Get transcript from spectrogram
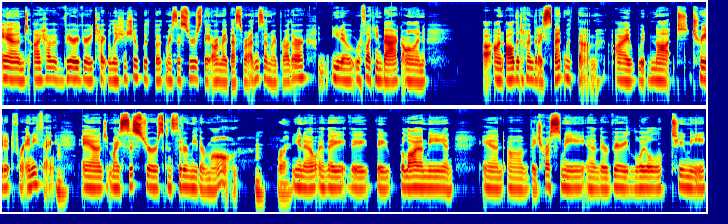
And I have a very, very tight relationship with both my sisters. They are my best friends and my brother. You know, reflecting back on on all the time that I spent with them, I would not trade it for anything. And my sisters consider me their mom Right. you know, and they they they rely on me and and um, they trust me and they're very loyal to me.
